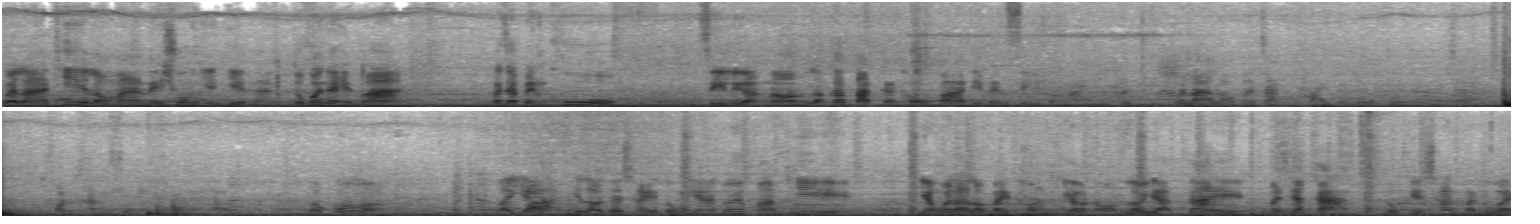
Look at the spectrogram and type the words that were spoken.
เนี้ยเวลาที่เรามาในช่วงเย็นๆน่ะทุกคนจะเห็นว่ามันจะเป็นคู่สีเหลืองเนาะแล้วก็ตัดกับท้องฟ้าที่เป็นสีประมาณนี้พอดี เวลาเรามาจัดถ่ายกับตัวคุณอาจจะค่อนข้างสูงนะครับ แล้วก็ระยะที่เราจะใช้ตรงเนี้ยด้วยความที่อย่างเวลาเราไปท่องเที่ยวเนาะเราอยากได้บรรยากาศโลเคชันมาด้วย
